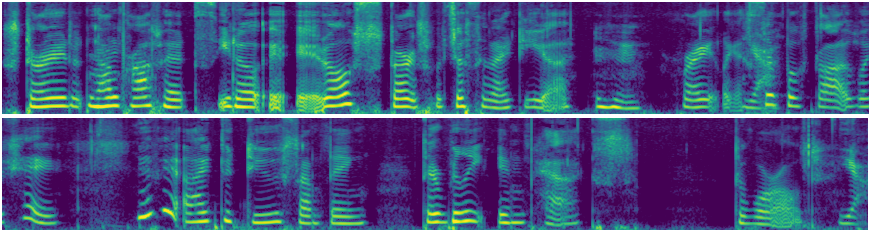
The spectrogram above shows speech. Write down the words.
started nonprofits, you know, it, it all starts with just an idea, mm-hmm. right? Like a yeah. simple thought of like, hey, maybe I could do something that really impacts the world. Yeah.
